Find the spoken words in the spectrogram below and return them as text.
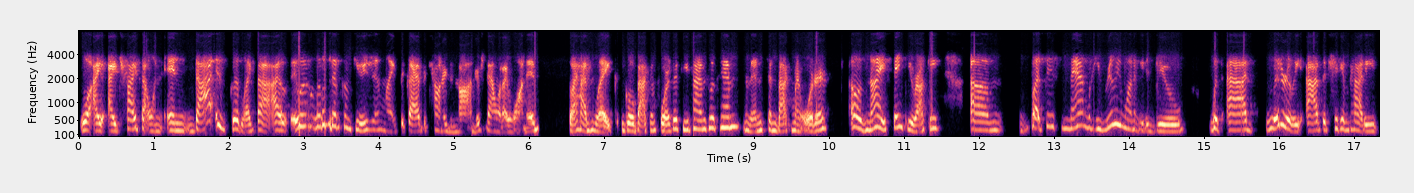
Well, I, I tried that one and that is good like that. I, it was a little bit of confusion. Like the guy at the counter did not understand what I wanted. So I had to like go back and forth a few times with him and then send back my order. Oh, nice. Thank you, Rocky. Um, but this man, what he really wanted me to do was add, literally add the chicken patty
